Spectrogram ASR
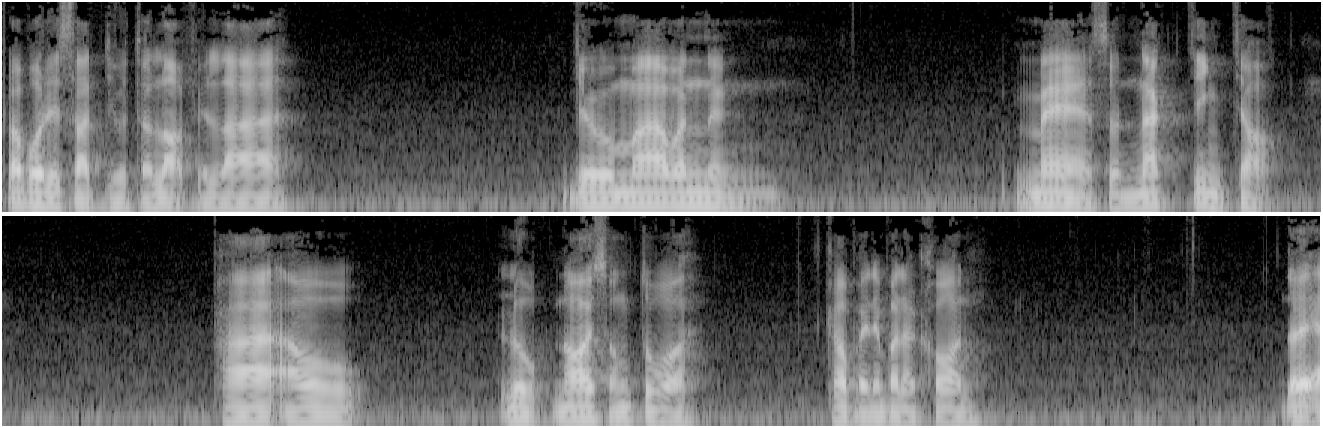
พระโพธิสัตว์อยู่ตลอดเวลา อยู่มาวันหนึ่ง แม่สุนัขจิ้งจอก พาเอาลูกน้อยสองตัว เข้าไปในบรรคร โดยแอ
